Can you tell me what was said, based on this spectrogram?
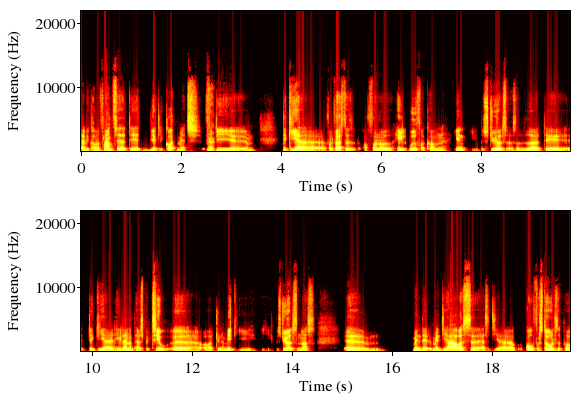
er vi kommet frem til, at det er et virkelig godt match, Ja. fordi øh, det giver for det første at få noget helt udefrakommende ind i bestyrelse og så videre. Det, det giver et helt andet perspektiv øh, og dynamik i, i bestyrelsen også. Øh, men, det, men de har også øh, altså de har god forståelse på,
